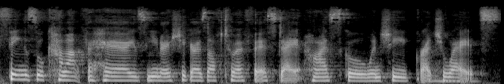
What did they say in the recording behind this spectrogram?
things will come up for her as, you know, she goes off to her first day at high school when she graduates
